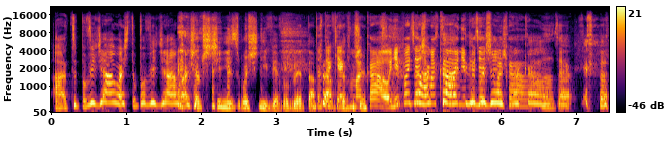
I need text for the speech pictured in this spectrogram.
A ty powiedziałaś, to powiedziałaś. Oczywiście niezłośliwie w ogóle, To naprawdę. tak jak w Makao. Nie powiedziałaś Tak, Makao, tak, nie powiedziałaś Makao. Makao, No, tak. tak.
